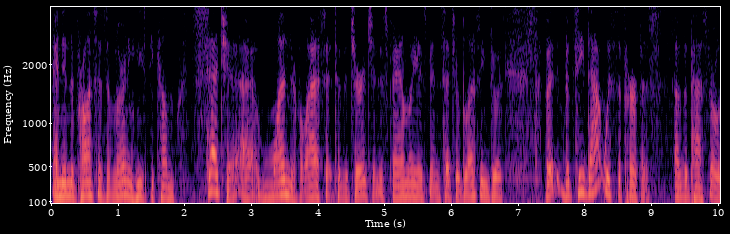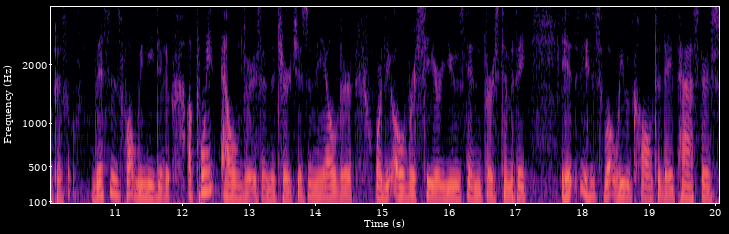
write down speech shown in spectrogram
and in the process of learning, he's become such a, a wonderful asset to the church, and his family has been such a blessing to us. But but see, that was the purpose of the pastoral epistles. This is what we need to do. Appoint elders in the churches, and the elder or the overseer used in First Timothy is, is what we would call today pastors.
